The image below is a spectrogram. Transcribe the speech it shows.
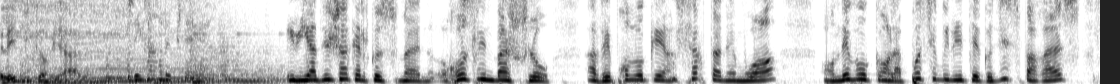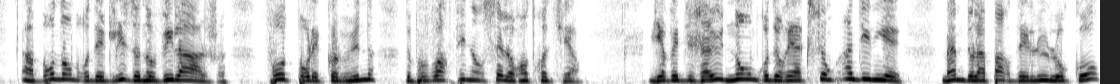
L'éditorial. Gérard Leclerc. Il y a déjà quelques semaines, Roselyne Bachelot avait provoqué un certain émoi en évoquant la possibilité que disparaissent un bon nombre d'églises de nos villages, faute pour les communes de pouvoir financer leur entretien. Il y avait déjà eu nombre de réactions indignées, même de la part d'élus locaux,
